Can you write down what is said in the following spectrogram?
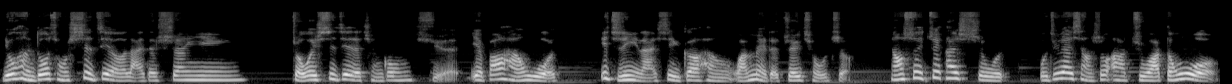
有很多从世界而来的声音，所谓世界的成功学，也包含我一直以来是一个很完美的追求者。然后，所以最开始我我就在想说啊，主啊，等我。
